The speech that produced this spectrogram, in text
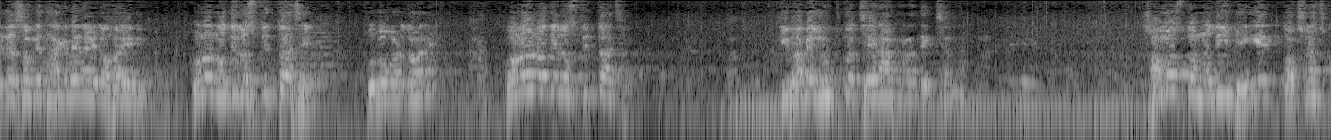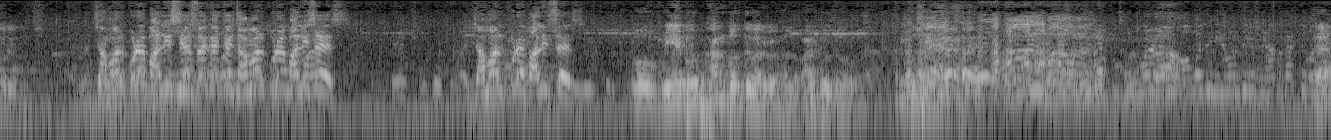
এদের সঙ্গে থাকবে না এটা হয়নি। কোন নদীর অস্তিত্ব আছে পূর্ব বর্ধমানে? কোন নদীর অস্তিত্ব আছে? কীভাবে লুট করছে এরা আপনারা দেখছেন না? সমস্ত নদী ভেঙে তছনছ করে দিচ্ছে জামালপুরে বালি শেষ হয়ে গেছে জামালপুরে বালি শেষ। জামালপুরে বালি শেষ। ও মেহবুব খান বলতে পারবে ভালো আমি বলতে পারব হ্যাঁ?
